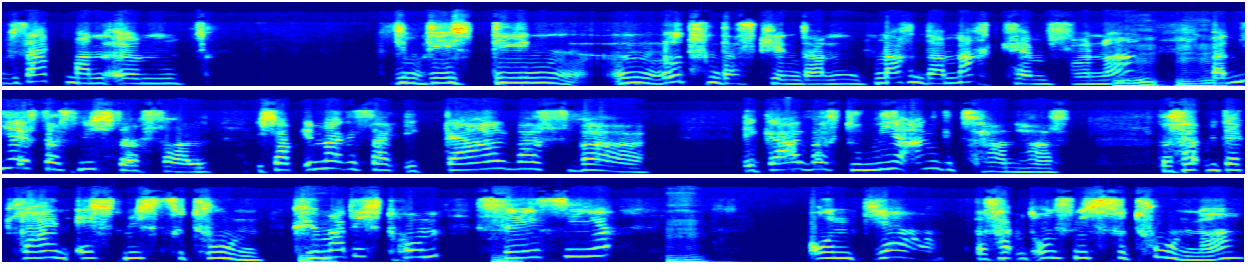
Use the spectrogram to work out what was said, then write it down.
wie sagt man, ähm, die, die, die nutzen das Kind dann und machen da Machtkämpfe. Ne? Bei mir ist das nicht der Fall. Ich habe immer gesagt, egal was war, egal was du mir angetan hast, das hat mit der Kleinen echt nichts zu tun. Kümmer dich drum, seh sie. Und ja, das hat mit uns nichts zu tun, ne?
